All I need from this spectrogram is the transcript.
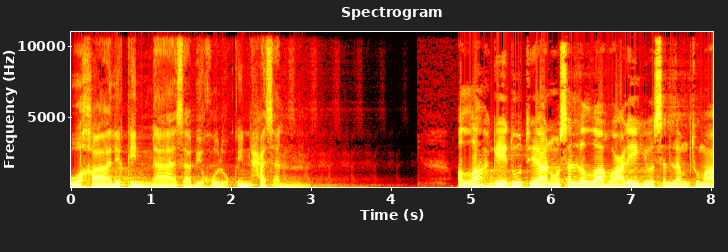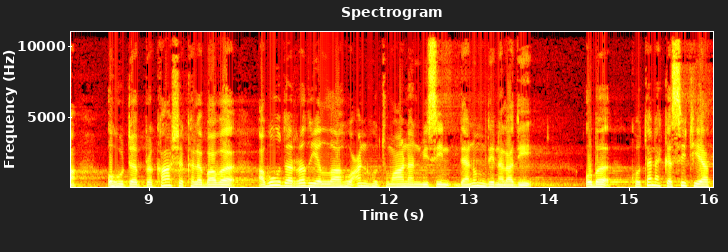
وخالق الناس بخلق حسن. الله جيدوت يانو صلى الله عليه وسلم تما ඔහුට ප්‍රකාශ කළ බව අබූදර් රදියල්ලාහු අන්හු තුමානන් විසින් දැනුම් දෙන ලදී. ඔබ කොතැනක සිටියත්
